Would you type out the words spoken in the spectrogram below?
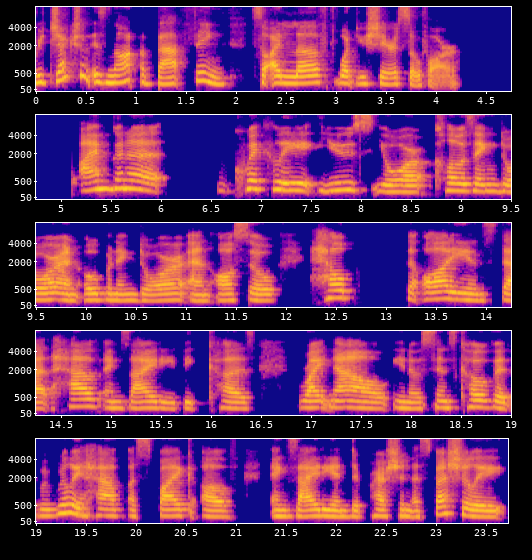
rejection is not a bad thing. So, I loved what you shared so far. I'm going to quickly use your closing door and opening door and also help the audience that have anxiety because right now you know since covid we really have a spike of anxiety and depression especially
